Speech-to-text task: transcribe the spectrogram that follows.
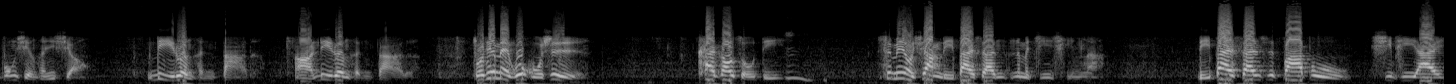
风险很小，利润很大的，啊，利润很大的。昨天美国股市开高走低，嗯，是没有像礼拜三那么激情了。礼拜三是发布 CPI，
